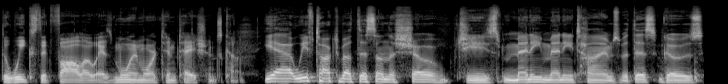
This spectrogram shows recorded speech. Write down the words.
the weeks that follow as more and more temptations come. Yeah, we've talked about this on the show, geez, many, many times, but this goes.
